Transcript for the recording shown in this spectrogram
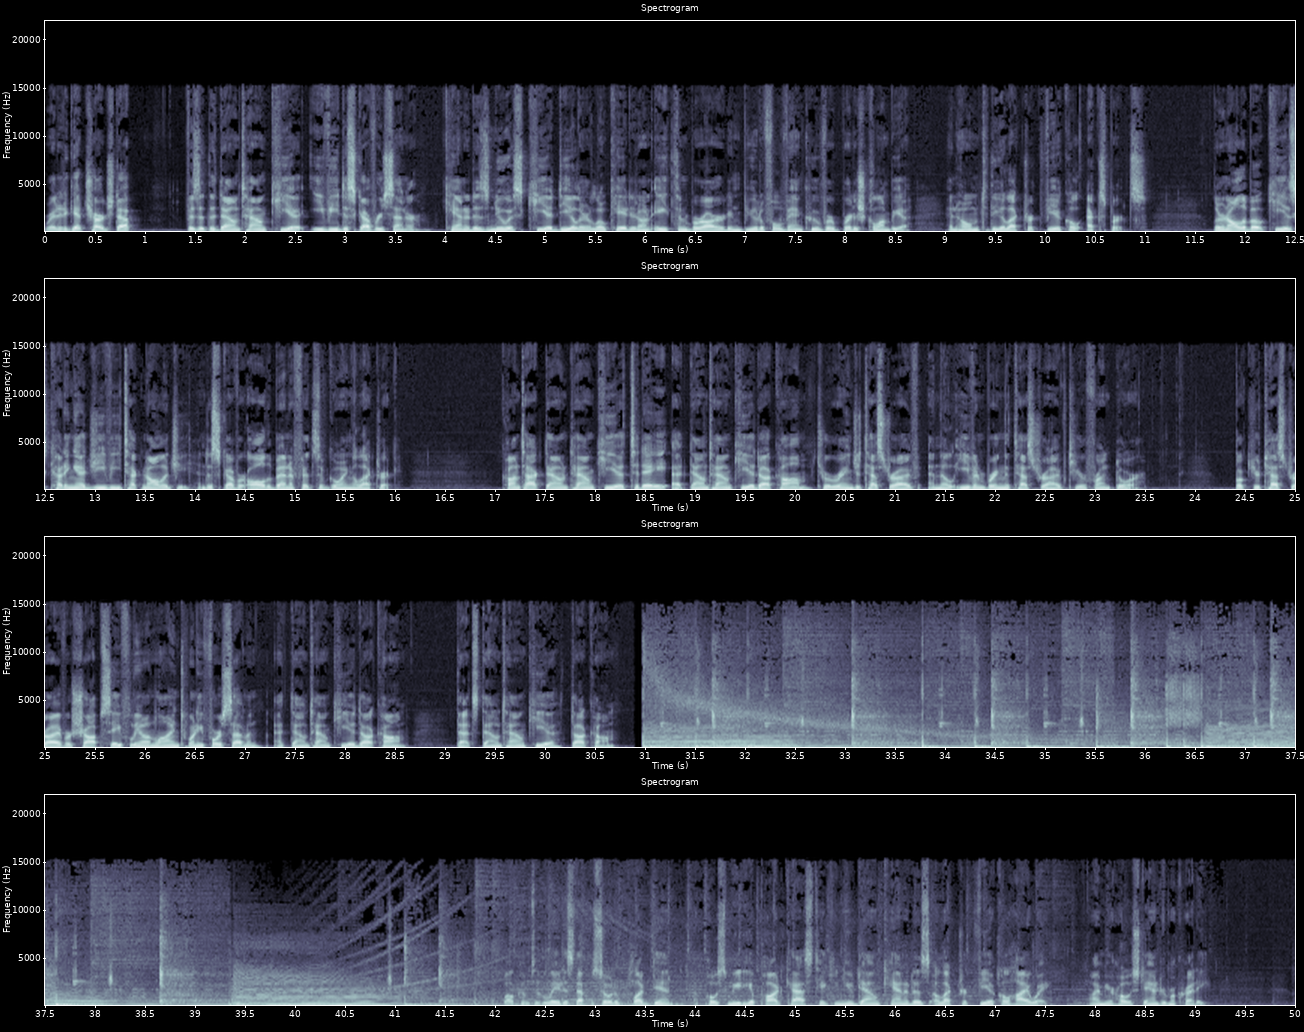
Ready to get charged up? Visit the downtown Kia EV Discovery Centre, Canada's newest Kia dealer located on 8th and Burrard in beautiful Vancouver, British Columbia, and home to the electric vehicle experts. Learn all about Kia's cutting edge EV technology and discover all the benefits of going electric. Contact Downtown Kia today at downtownkia.com to arrange a test drive, and they'll even bring the test drive to your front door. Book your test drive or shop safely online 24 7 at downtownkia.com. That's downtownkia.com. Welcome to the latest episode of Plugged In, a Postmedia podcast taking you down Canada's electric vehicle highway. I'm your host, Andrew McCredie.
